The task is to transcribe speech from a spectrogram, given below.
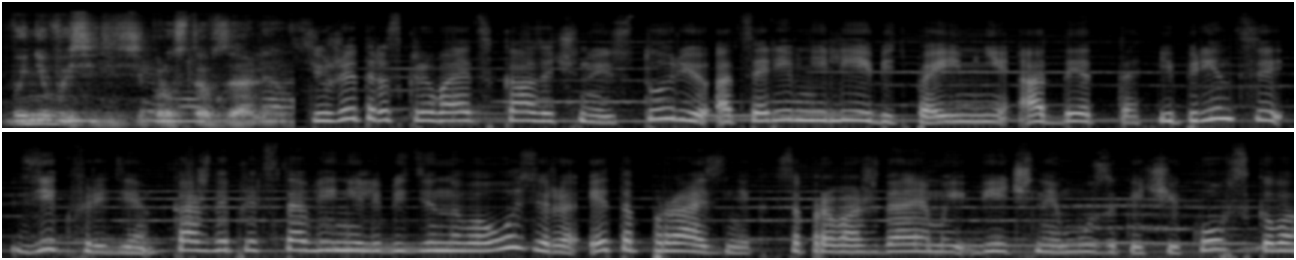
вы не высидите просто в зале. Сюжет раскрывает сказочную историю о царевне Лебедь по имени Адетта и принце Зигфриде. Каждое представление Лебединого озера – это праздник, сопровождаемый вечной музыкой Чайковского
